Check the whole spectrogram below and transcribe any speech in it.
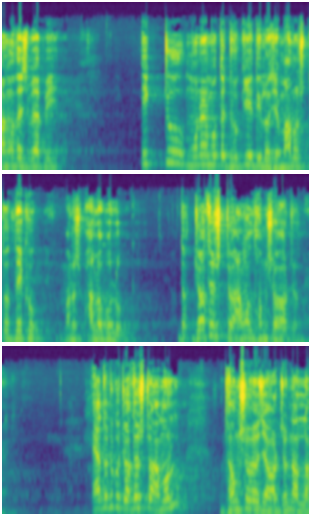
বাংলাদেশ ব্যাপী। একটু মনের মধ্যে ঢুকিয়ে দিল যে মানুষ তো দেখুক, মানুষ ভালো বলুক যথেষ্ট আমল ধ্বংস হওয়ার জন্য। এতটুকু যথেষ্ট আমল ধ্বংস হয়ে যাওয়ার জন্য আল্লাহ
